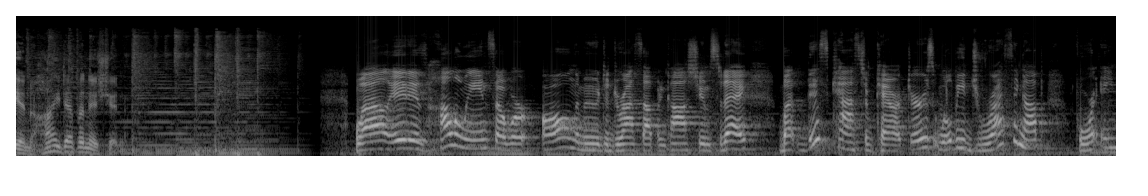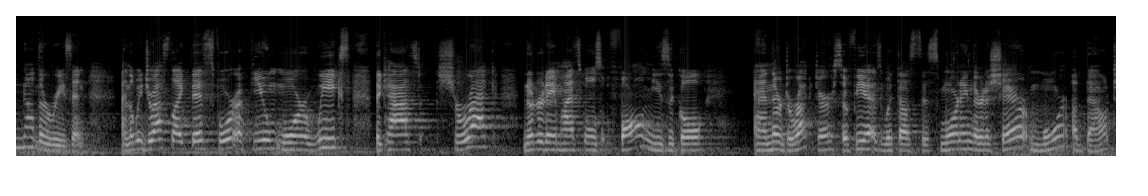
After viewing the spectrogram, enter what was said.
in high definition. Well, it is Halloween, so we're all in the mood to dress up in costumes today. But this cast of characters will be dressing up for another reason. And they'll be dressed like this for a few more weeks. The cast Shrek, Notre Dame High School's fall musical, and their director, Sofia, is with us this morning. They're going to share more about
